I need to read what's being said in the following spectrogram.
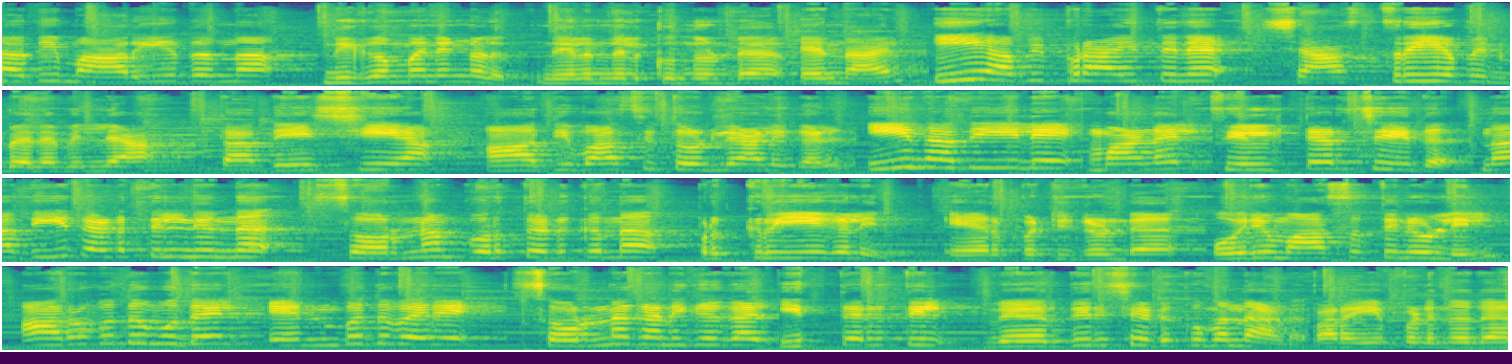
നദി മാറിയതെന്ന നിഗമനങ്ങളും നിലനിൽക്കുന്നുണ്ട്. എന്നാൽ ഈ അഭിപ്രായത്തിന് ശാസ്ത്രീയ പിൻബലമില്ല. തദ്ദേശീയ ആദിവാസി തൊഴിലാളികൾ ഈ നദിയിലെ മണൽ ഫിൽട്ടർ ചെയ്ത് നദീതടത്തിൽ നിന്ന് സ്വർണം പുറത്തെടുക്കുന്ന പ്രക്രിയകളിൽ ഏർപ്പെട്ടിട്ടുണ്ട്. ഒരു മാസത്തിനുള്ളിൽ അറുപത് മുതൽ എൺപത് വരെ സ്വർണ കണികകൾ ഇത്തരത്തിൽ വേർതിരിച്ചെടുക്കുമെന്നാണ് പറയപ്പെടുന്നത്.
